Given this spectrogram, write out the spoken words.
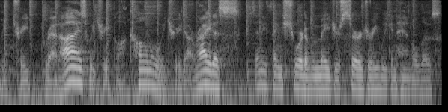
We treat red eyes, we treat glaucoma, we treat iritis. Anything short of a major surgery, we can handle those.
